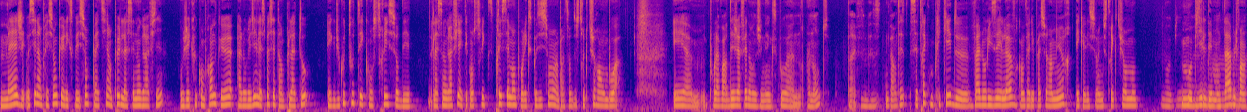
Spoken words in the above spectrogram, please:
Mais j'ai aussi l'impression que l'exposition pâtit un peu de la scénographie, où j'ai cru comprendre que à l'origine, l'espace est un plateau et que du coup, tout est construit sur des. La scénographie a été construite expressément pour l'exposition à partir de structures en bois. Et euh, pour l'avoir déjà fait dans une expo à, à Nantes, bref, Mhm. c'est une parenthèse, c'est très compliqué de valoriser l'œuvre quand elle n'est pas sur un mur et qu'elle est sur une structure mo- Mobile. mobile, démontable. Mhm. Enfin,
